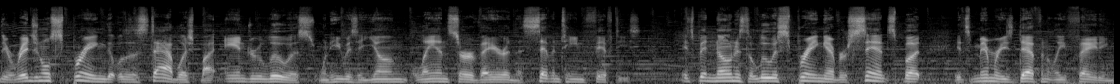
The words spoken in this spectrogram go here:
The original spring that was established by Andrew Lewis when he was a young land surveyor in the 1750s. It's been known as the Lewis Spring ever since, but its memory's definitely fading.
